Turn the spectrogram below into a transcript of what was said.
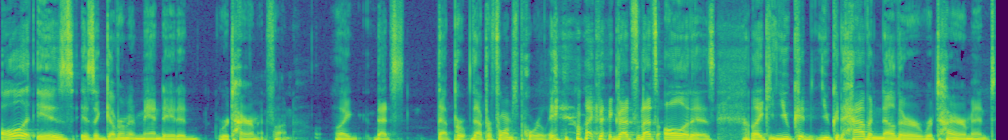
all it is is a government mandated retirement fund. Like that's that per, that performs poorly. like, like, that's that's all it is. Like you could you could have another retirement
